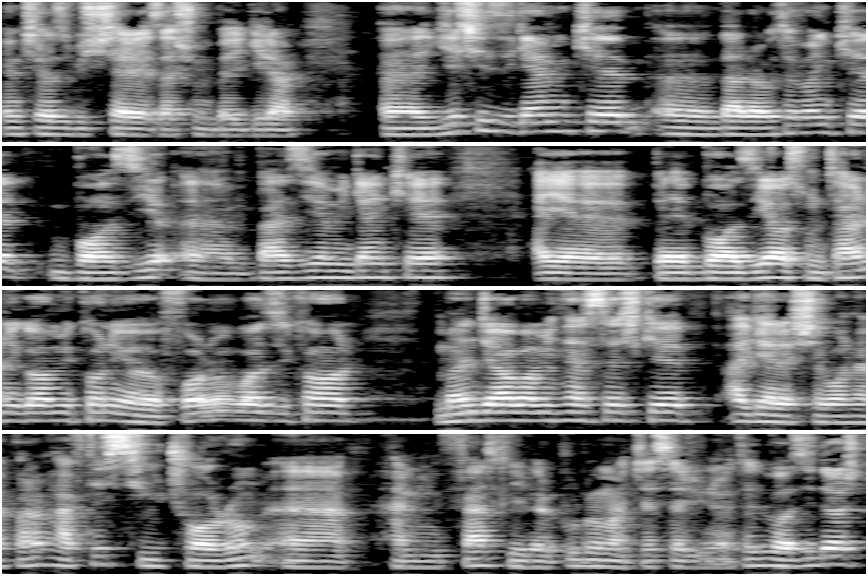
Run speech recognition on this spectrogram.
امتیاز بیشتری ازشون بگیرم. یه چیز دیگه هم که در رابطه با که بازی بعضی میگن که اگه به بازی آسونتر نگاه می‌کنی یا به فرم بازیکن من جوابم این هستش که اگر اشتباه نکنم هفته 34 همین فصل لیورپول به منچستر یونایتد بازی داشت.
